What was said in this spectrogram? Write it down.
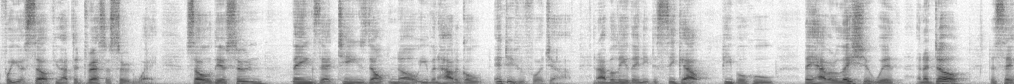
for yourself. You have to dress a certain way. So there's certain things that teens don't know, even how to go interview for a job. And I believe they need to seek out people who they have a relationship with, an adult, to say,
